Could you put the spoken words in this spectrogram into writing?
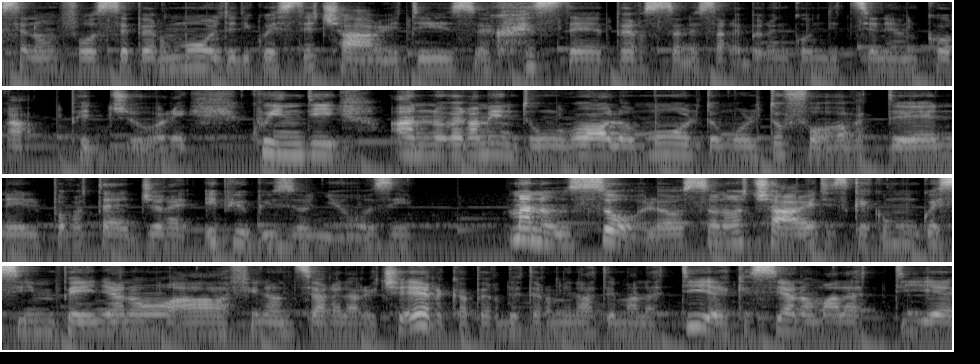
se non fosse per molte di queste charities, queste persone sarebbero in condizioni ancora peggiori. Quindi hanno veramente un ruolo molto molto forte nel proteggere i più bisognosi. Ma non solo, sono charities che comunque si impegnano a finanziare la ricerca per determinate malattie, che siano malattie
